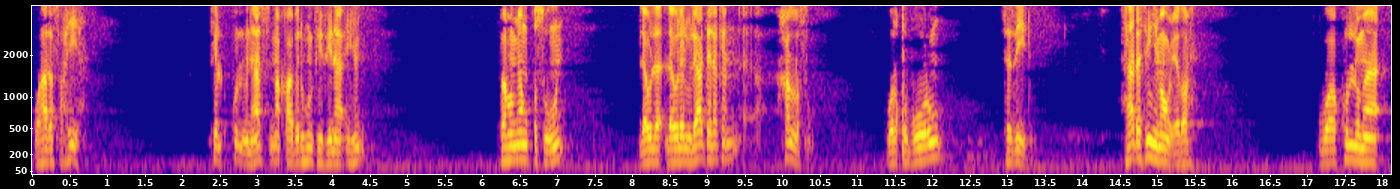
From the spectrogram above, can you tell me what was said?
وهذا صحيح. كل, أناس مقابرهم في فنائهم فهم ينقصون. لولا لولا الولادة لكن خلصوا والقبور تزيد. هذا فيه موعظة وكل ما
